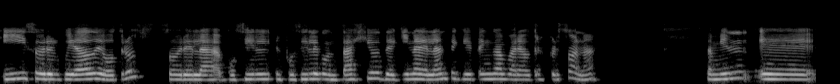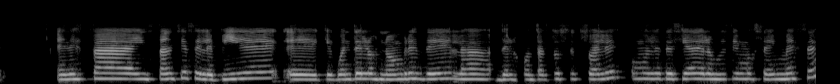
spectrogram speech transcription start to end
y sobre el cuidado de otros, sobre la el posible contagio de aquí en adelante que tenga para otras personas. También eh, en esta instancia se le pide eh, que cuente los nombres de, de los contactos sexuales, como les decía, de los últimos seis meses,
